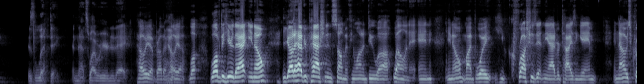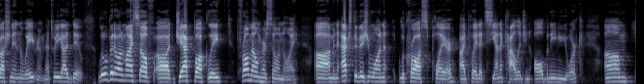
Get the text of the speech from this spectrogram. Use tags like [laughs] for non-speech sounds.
is lifting, and that's why we're here today. Hell yeah, brother. Yep. Hell yeah. Lo- love to hear that. You know, you got to have your passion in some if you want to do uh, well in it. And, you know, my boy, he crushes it in the advertising game. And now he's crushing it in the weight room. That's what you got to do. A little bit on myself uh, Jack Buckley from Elmhurst, Illinois. Uh, I'm an ex Division One lacrosse player. I played at Siena College in Albany, New York. Um,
